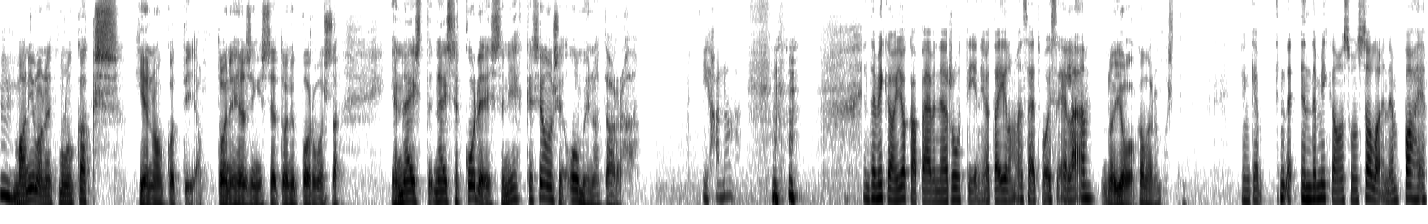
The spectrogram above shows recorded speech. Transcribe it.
Hmm. Mä oon iloinen, että mulla on kaksi hienoa kotia, toinen Helsingissä ja toinen Porvossa. Ja näistä, näissä kodeissa, niin ehkä se on se omenatarha. Ihanaa. Entä mikä on jokapäiväinen rutiini, jota ilman sä et voisi elää? No joo, varmasti. Enkä, entä, entä mikä on sun salainen pahe?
